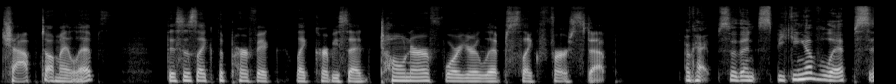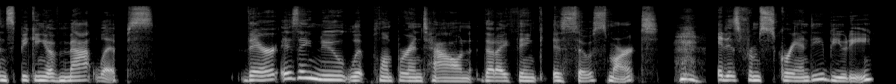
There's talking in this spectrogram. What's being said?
chapped on my lips. This is like the perfect, like Kirby said, toner for your lips, like first step. Okay, so then speaking of lips and speaking of matte lips, there is a new lip plumper in town that I think is so smart. it is from Scrandy Beauty.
